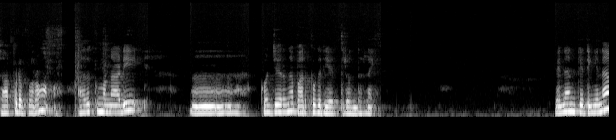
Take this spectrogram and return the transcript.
சாப்பிட போகிறோம். அதுக்கு முன்னாடி கொஞ்சம் இருங்க பருப்பு கறி எடுத்துகிட்டு வந்துடுறேன். என்னன்னு கேட்டிங்கன்னா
